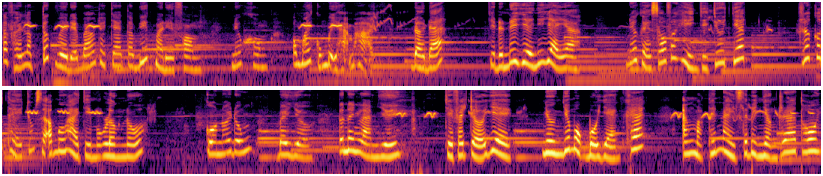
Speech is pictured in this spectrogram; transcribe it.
ta phải lập tức về để báo cho cha ta biết mà đề phòng Nếu không, ông ấy cũng bị hãm hại. Đời đá, chị định đi về như vậy à? Nếu kẻ xấu phát hiện chị chưa chết, rất có thể chúng sẽ âm mưu hại chị một lần nữa. Cô nói đúng, bây giờ tôi nên làm gì? Chị phải trở về, nhưng với một bộ dạng khác. Ăn mặc thế này sẽ bị nhận ra thôi.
